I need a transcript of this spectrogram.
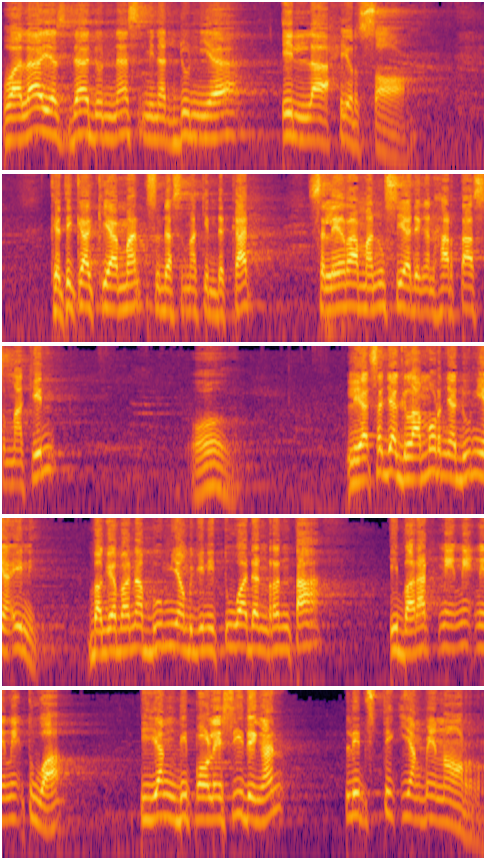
Wala yazdadun nas minad dunya illa hirsa. Ketika kiamat sudah semakin dekat, selera manusia dengan harta semakin Oh. Lihat saja glamornya dunia ini. Bagaimana bumi yang begini tua dan renta ibarat nenek-nenek tua yang dipolesi dengan lipstick yang menor.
